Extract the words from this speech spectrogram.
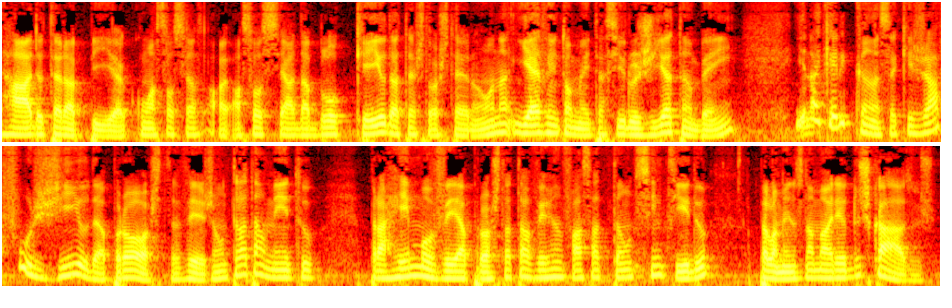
radioterapia com associa associada a bloqueio da testosterona e eventualmente a cirurgia também. E naquele câncer que já fugiu da próstata, veja, um tratamento para remover a próstata talvez não faça tanto sentido, pelo menos na maioria dos casos.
